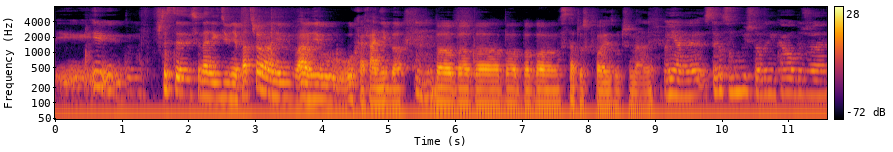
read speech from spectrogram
i, i, i wszyscy się na nich dziwnie patrzą, a oni, a oni uchachani, bo, mhm. bo, bo, bo, bo, bo, bo status quo jest utrzymany. No nie, ale z tego co mówisz, to wynikałoby, że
